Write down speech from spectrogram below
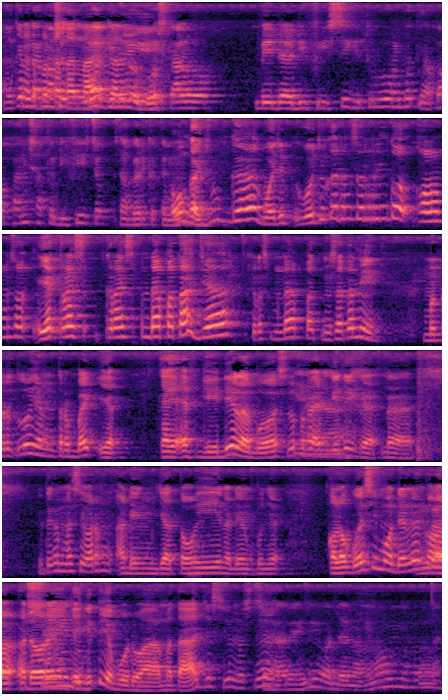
mungkin ada Enggak, maksud perkataan gua lain kali. loh bos. Kalau beda divisi gitu lu ribut nggak apa-apa. Ini satu divisi cok. Sabar ketemu. Oh enggak juga. Gue aja gue juga kadang sering kok. Kalau misal ya keras keras pendapat aja. Keras pendapat. Misalkan nih menurut lu yang terbaik ya kayak FGD lah bos. Lu pernah Iya. FGD gak nah itu kan masih orang ada yang menjatohin ada yang punya. Kalau gue sih modelnya kalau ada orang yang kayak gitu ya bodo amat aja sih maksudnya. Sehari ini ada nggak ngomong lah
